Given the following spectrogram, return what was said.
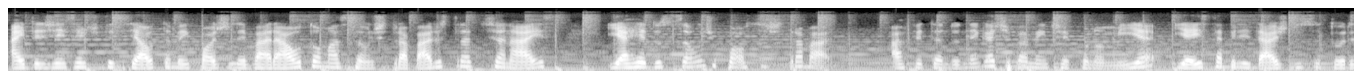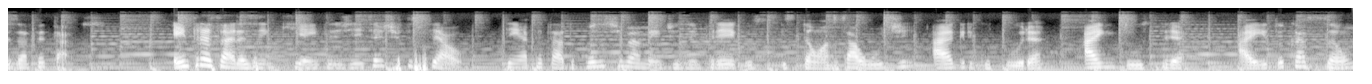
a inteligência artificial também pode levar à automação de trabalhos tradicionais e à redução de postos de trabalho, afetando negativamente a economia e a estabilidade dos setores afetados. Entre as áreas em que a inteligência artificial tem afetado positivamente os empregos estão a saúde, a agricultura, a indústria, a educação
